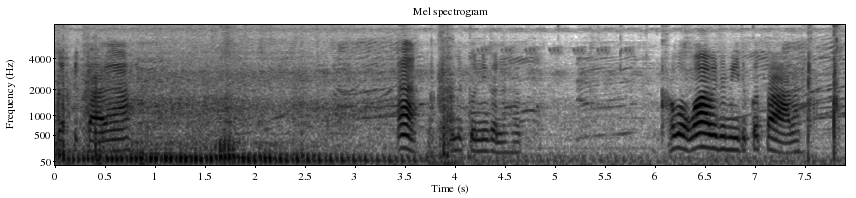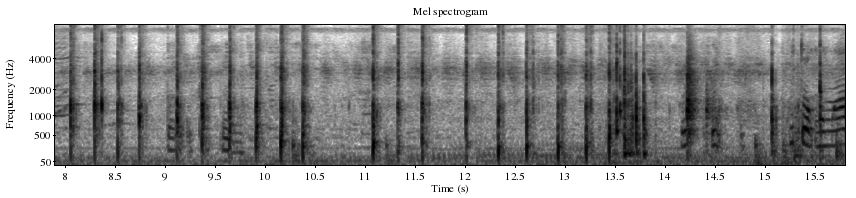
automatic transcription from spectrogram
อย่าปิดตาแล้วนะอะเอาดูตัวนี้ก่อนนะครับ เขาบอกว่ามันจะมีตุ๊กตานะต้องทุกหนึ่ง เฮ้ยเฮ้ยเฮ้ยตกลงมา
